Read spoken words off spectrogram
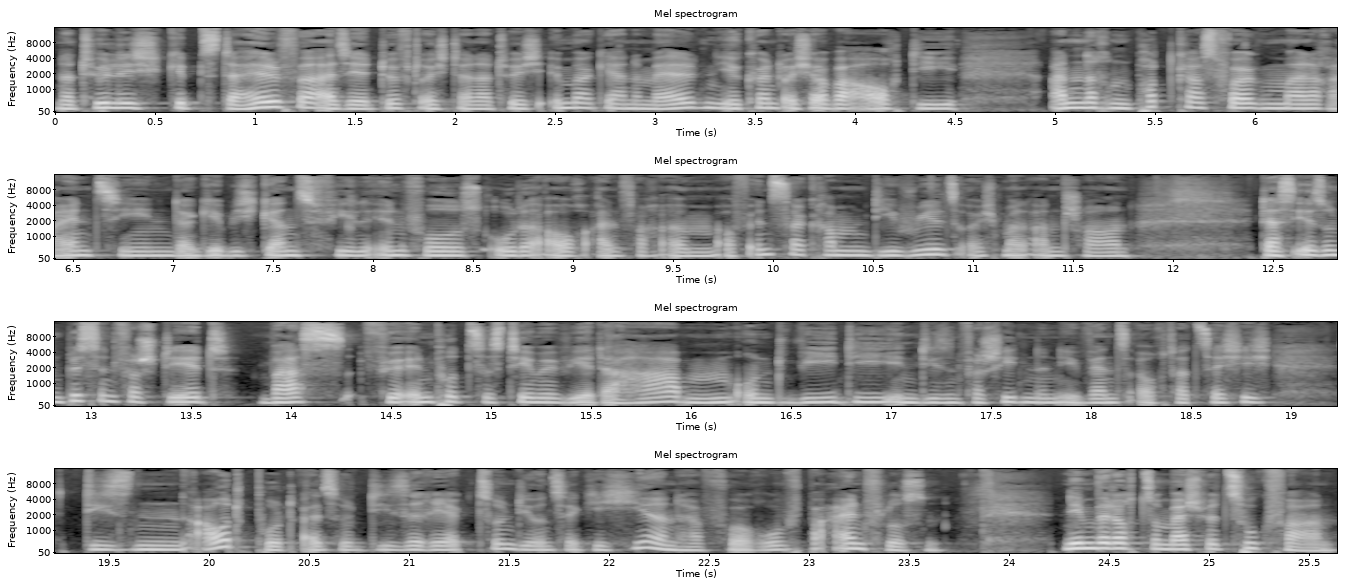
Natürlich gibt es da Hilfe, also ihr dürft euch da natürlich immer gerne melden. Ihr könnt euch aber auch die anderen Podcast-Folgen mal reinziehen. Da gebe ich ganz viele Infos oder auch einfach ähm, auf Instagram die Reels euch mal anschauen, dass ihr so ein bisschen versteht, was für Inputsysteme wir da haben und wie die in diesen verschiedenen Events auch tatsächlich diesen Output, also diese Reaktion, die unser Gehirn hervorruft, beeinflussen. Nehmen wir doch zum Beispiel Zugfahren.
